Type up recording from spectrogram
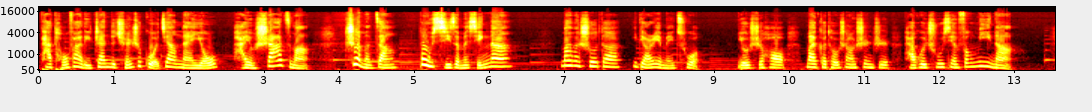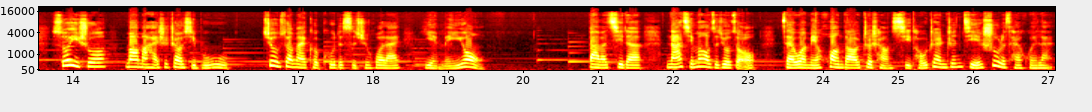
他头发里沾的全是果酱、奶油，还有沙子吗？这么脏，不洗怎么行呢？妈妈说的一点儿也没错。有时候麦克头上甚至还会出现蜂蜜呢。所以说，妈妈还是照洗不误。就算麦克哭得死去活来也没用。爸爸气得拿起帽子就走，在外面晃到这场洗头战争结束了才回来。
